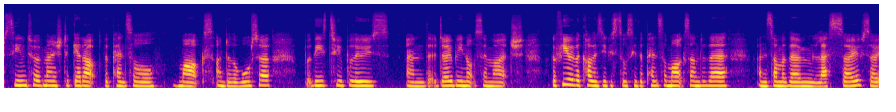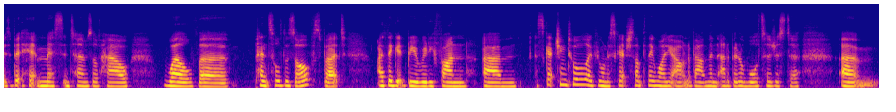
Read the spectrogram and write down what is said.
seem to have managed to get up the pencil marks under the water, but these two blues and the Adobe not so much. Like a few of the colours you can still see the pencil marks under there and some of them less so. So it's a bit hit and miss in terms of how well the pencil dissolves, but I think it'd be a really fun um, sketching tool if you want to sketch something while you're out and about and then add a bit of water just to um,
